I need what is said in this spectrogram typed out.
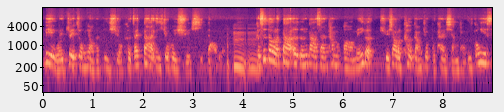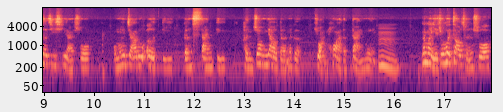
列为最重要的必修课，在大一就会学习到了，嗯嗯。可是到了大二跟大三，他们呃每一个学校的课纲就不太相同。以工业设计系来说，我们会加入二 D 跟三 D 很重要的那个。转化的概念，嗯，那么也就会造成说，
